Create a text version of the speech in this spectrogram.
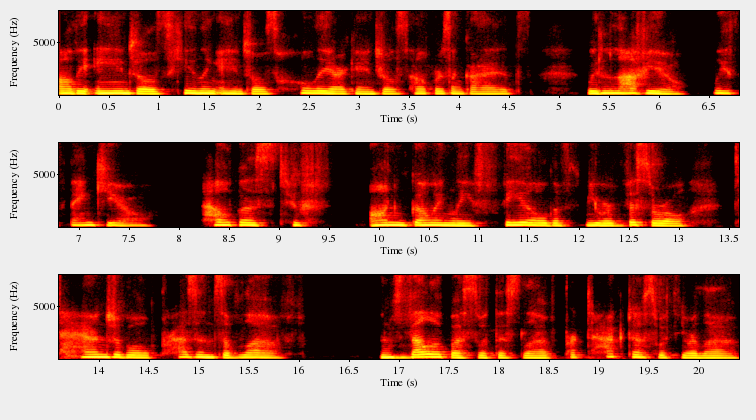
All the angels, healing angels, holy archangels, helpers, and guides. We love you. We thank you. Help us to ongoingly feel the, your visceral, tangible presence of love. Envelop us with this love. Protect us with your love.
